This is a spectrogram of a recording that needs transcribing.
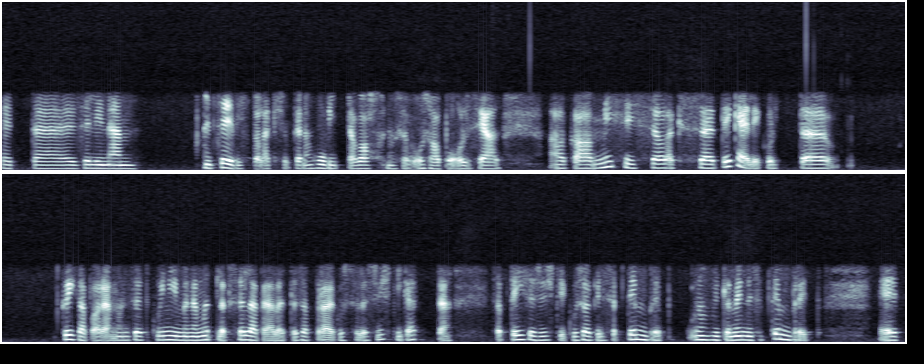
et äh, selline, et see vist oleks niisugune huvitav ahnuse osapool seal. aga mis siis oleks äh, tegelikult äh, kõige parem, on see, et kui inimene mõtleb selle peale, et ta saab praegu selle süsti kätte, saab teise süsti kusagil septembri, noh, ütleme enne septembrit, et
